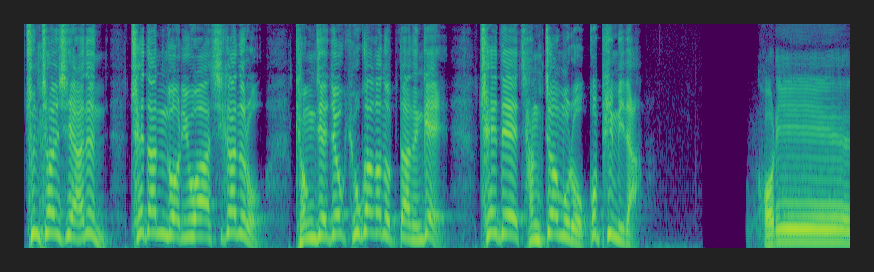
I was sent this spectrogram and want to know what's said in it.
춘천시안은 최단 거리와 시간으로 경제적 효과가 높다는 게 최대 장점으로 꼽힙니다. 거리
